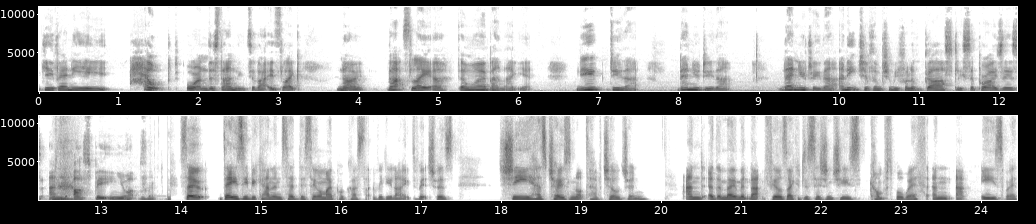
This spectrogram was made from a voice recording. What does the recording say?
give any help or understanding to that it's like no that's later. Don't worry about that yet. You do that. Then you do that then you do that. And each of them should be full of ghastly surprises and us beating you up for it. So Daisy Buchanan said this thing on my podcast that I really liked, which was she has chosen not to have children. And at the moment, that feels like a decision she's comfortable with and at ease with.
